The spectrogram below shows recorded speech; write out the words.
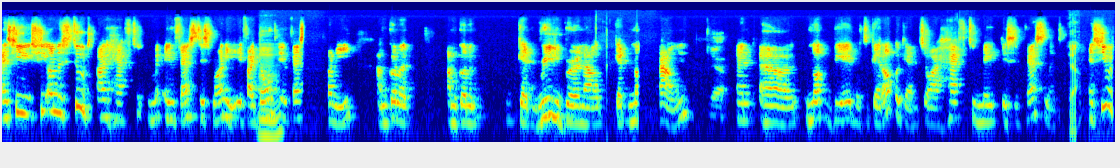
And she she understood. I have to invest this money. If I don't mm-hmm. invest money, I'm gonna I'm gonna get really burned out, get knocked down yeah. and uh, not be able to get up again. So I have to make this investment. Yeah. And she was,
